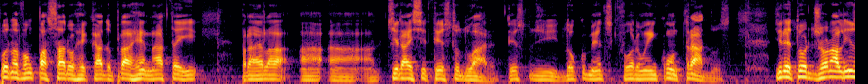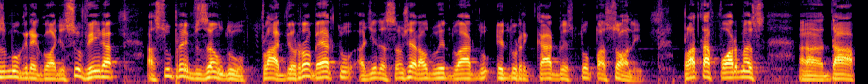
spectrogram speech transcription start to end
Depois nós vamos passar o recado para a Renata aí para ela a, a, tirar esse texto do ar, texto de documentos que foram encontrados. Diretor de jornalismo, Gregório Silveira, a supervisão do Flávio Roberto, a direção geral do Eduardo Edu Ricardo Estopassoli. Plataformas ah, da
